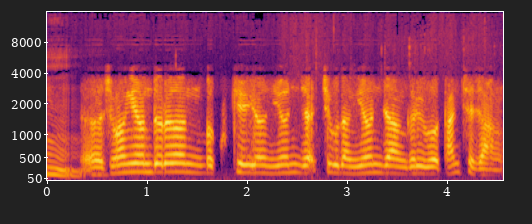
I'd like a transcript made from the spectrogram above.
음. 어, 중앙위원들은 뭐 국회의원, 위원장, 지구당 위원장 그리고 단체장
